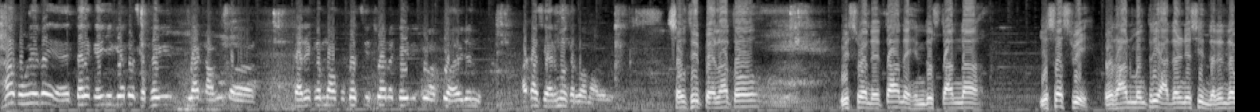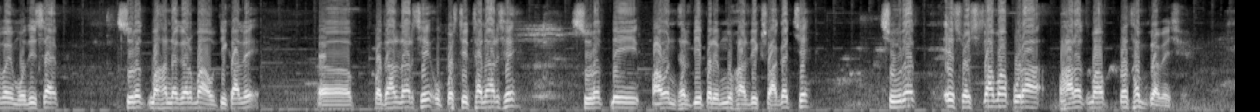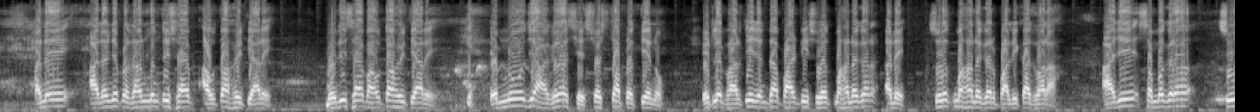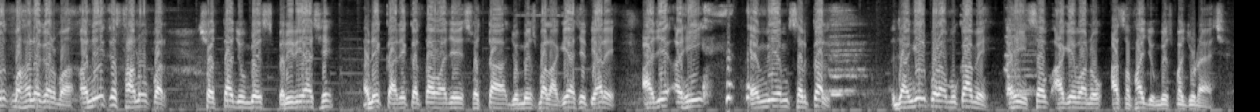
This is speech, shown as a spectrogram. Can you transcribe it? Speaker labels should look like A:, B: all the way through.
A: હા ભુવનેશભાઈ અત્યારે કઈ જગ્યા પર સફાઈના કામ કાર્યક્રમમાં ઉપસ્થિત છો અને કઈ રીતનું આખું આયોજન આખા શહેરમાં કરવામાં આવેલું
B: સૌથી પહેલા તો વિશ્વ નેતા અને હિન્દુસ્તાનના યશસ્વી પ્રધાનમંત્રી આદરણીય શ્રી નરેન્દ્રભાઈ મોદી સાહેબ સુરત મહાનગરમાં આવતીકાલે પધારનાર છે, ઉપસ્થિત થનાર છે. સુરતની પાવન ધરતી પર એમનું હાર્દિક સ્વાગત છે. સુરત એ સ્વચ્છતામાં પૂરા ભારતમાં પ્રથમ ક્રમે છે. અને આદરણીય પ્રધાનમંત્રી સાહેબ આવતા હોય ત્યારે, મોદી સાહેબ આવતા હોય ત્યારે, એમનો જે આગ્રહ છે સ્વચ્છતા પ્રત્યેનો, એટલે ભારતીય જનતા પાર્ટી સુરત મહાનગર અને સુરત મહાનગરપાલિકા દ્વારા આજે સમગ્ર સુરત મહાનગરમાં અનેક સ્થાનો પર સ્વચ્છતા ઝુંબેશ કરી રહ્યા છે. અનેક કાર્યકર્તાઓ આજે સ્વચ્છતા ઝુંબેશમાં લાગ્યા છે. ત્યારે આજે અહીં એમવીએમ સર્કલ જહાંગીરપુરા મુકામે અહીં સબ આગેવાનો આ સફાઈ ઝુંબેશમાં જોડાયા છે.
